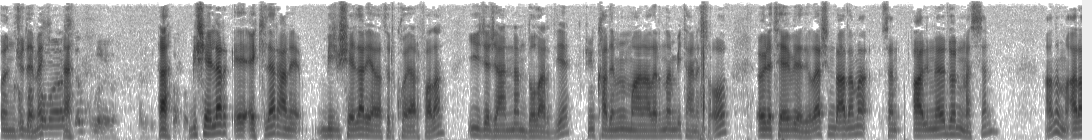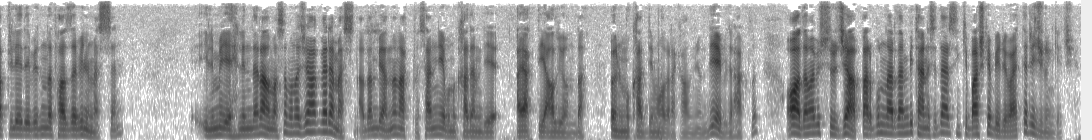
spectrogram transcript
öncü Kapatma demek. manasında Heh. mı kullanıyorlar? Bir Heh, kapat- bir şeyler e, ekler hani bir şeyler yaratır koyar falan. İyice cehennem dolar diye. Çünkü kademin manalarından bir tanesi o. Öyle tevil ediyorlar. Şimdi adama sen alimlere dönmezsen anladın mı? Arap dili edebiyatını da fazla bilmezsen ilmi ehlinden almazsan ona cevap veremezsin. Adam bir yandan haklı. Sen niye bunu kadem diye ayak diye alıyorsun da ön mukaddime olarak almıyorsun diyebilir haklı. O adama bir sürü cevap var. Bunlardan bir tanesi dersin ki başka bir rivayette ricilün geçiyor.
